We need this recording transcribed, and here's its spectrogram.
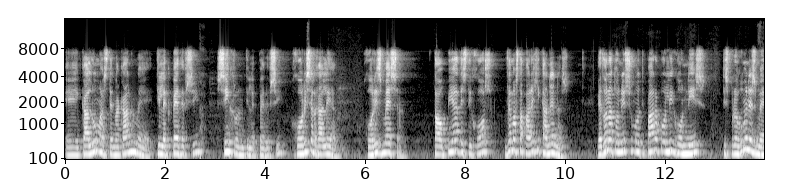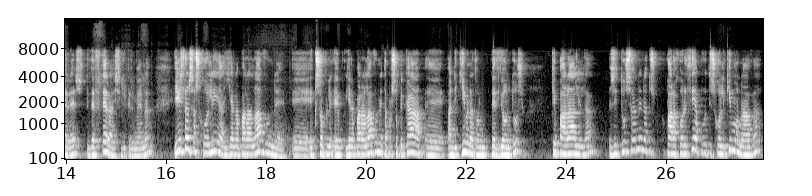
ε, καλούμαστε να κάνουμε τηλεκπαίδευση, σύγχρονη τηλεκπαίδευση, χωρίς εργαλεία, χωρίς μέσα, τα οποία δυστυχώς δεν μας τα παρέχει κανένας. Εδώ να τονίσουμε ότι πάρα πολλοί γονείς τις προηγούμενες μέρες, τη Δευτέρα συγκεκριμένα, ήρθαν στα σχολεία για να παραλάβουν, ε, ε, για να παραλάβουν τα προσωπικά ε, αντικείμενα των παιδιών τους και παράλληλα ζητούσαν να τους παραχωρηθεί από τη σχολική μονάδα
